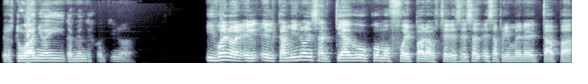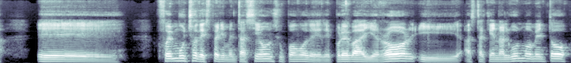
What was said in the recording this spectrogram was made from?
pero estuvo años ahí también descontinuado. Y bueno, el, el camino en Santiago, ¿cómo fue para ustedes? Esa, esa primera etapa eh, fue mucho de experimentación, supongo, de, de prueba y error, y hasta que en algún momento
